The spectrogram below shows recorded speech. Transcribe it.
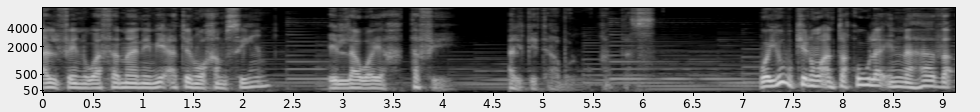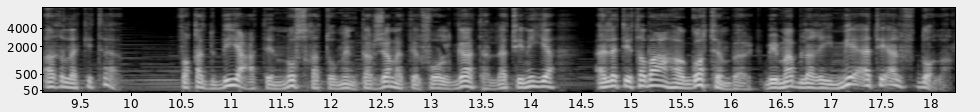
1850 إلا ويختفي الكتاب المقدس. ويمكن أن تقول إن هذا أغلى كتاب فقد بيعت النسخة من ترجمة الفولجاتا اللاتينية التي طبعها غوتنبرغ بمبلغ مئة ألف دولار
